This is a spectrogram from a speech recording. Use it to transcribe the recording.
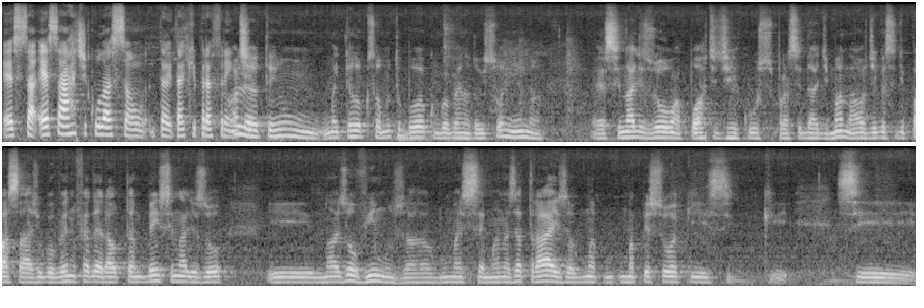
essa, essa articulação daqui para frente? Olha, eu tenho uma interlocução muito boa com o governador Wilson Lima. É, sinalizou um aporte de recursos para a cidade de Manaus. Diga-se de passagem, o governo federal também sinalizou e nós ouvimos algumas semanas atrás alguma uma pessoa que se que se,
